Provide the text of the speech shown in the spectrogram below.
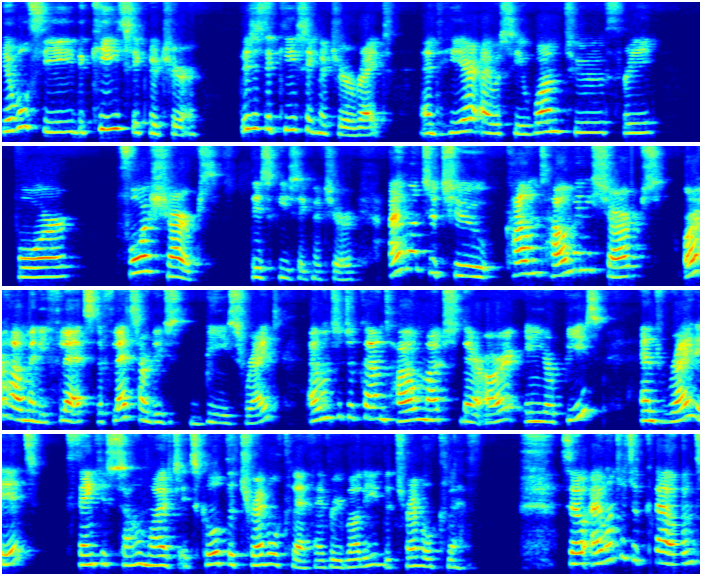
you will see the key signature. This is the key signature, right? And here I will see one, two, three, four, four sharps, this key signature. I wanted to count how many sharps or how many flats. The flats are these B's, right? I wanted to count how much there are in your piece and write it. Thank you so much. It's called the treble clef, everybody, the treble clef. So I wanted to count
